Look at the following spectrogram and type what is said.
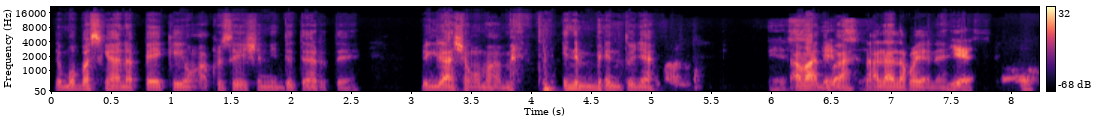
lumabas nga na peke yung accusation ni Duterte, bigla siyang umamin. Inimbento niya. Yes, Tama, di ba? yes, uh, Naalala ko yan eh. Yes. oo.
